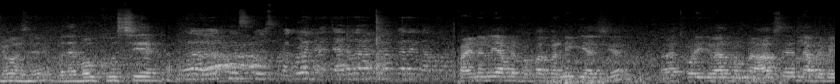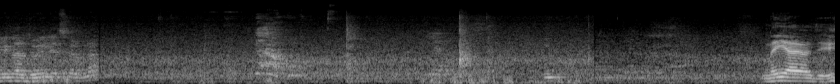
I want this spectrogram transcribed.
થયો છે. બધા બહુ ખુશ છીએ કરે ફાઇનલી આપણે પપ્પા બની ગયા છીએ. થોડી જ વારમાં હમણાં આવશે એટલે આપણે પહેલી વાર જોઈ લેશું એમને. નહીં આવ્યો જી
